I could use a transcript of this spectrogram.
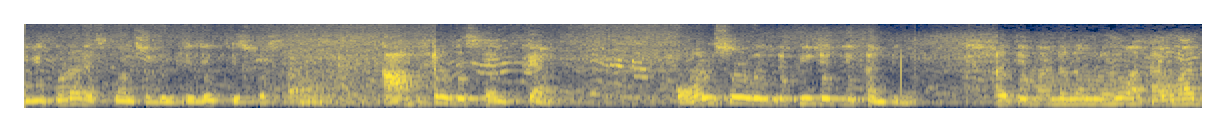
ఇవి కూడా రెస్పాన్సిబిలిటీలోకి తీసుకొస్తాము. After this health camp also will repeatedly continue ప్రతి మండలంలోనూ ఆ తర్వాత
